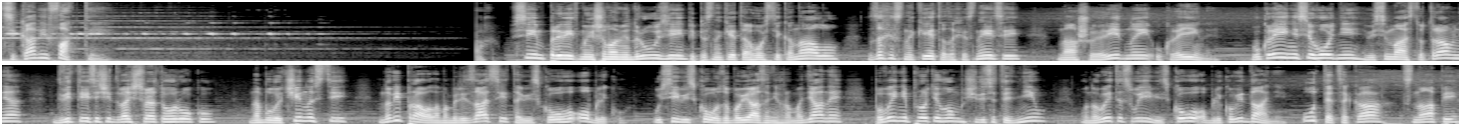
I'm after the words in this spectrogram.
Цікаві факти. Всім привіт, мої шановні друзі, підписники та гості каналу, захисники та захисниці нашої рідної України. В Україні сьогодні, 18 травня 2024 року, набули чинності нові правила мобілізації та військового обліку. Усі військовозобов'язані громадяни повинні протягом 60 днів оновити свої військово-облікові дані у ТЦК, ЦНАПі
